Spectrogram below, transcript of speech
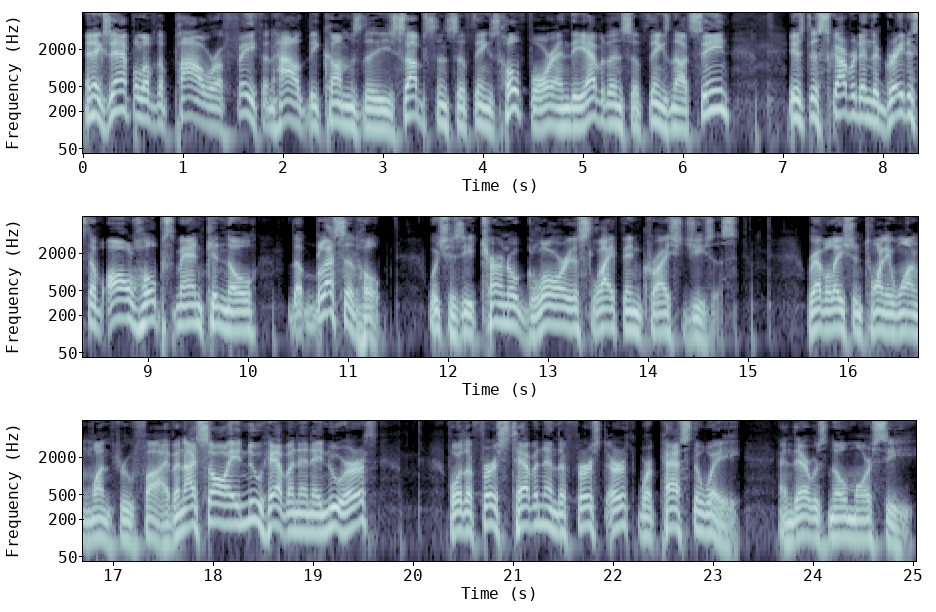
An example of the power of faith and how it becomes the substance of things hoped for and the evidence of things not seen is discovered in the greatest of all hopes man can know, the blessed hope, which is eternal glorious life in Christ Jesus. Revelation 21, 1 through 5. And I saw a new heaven and a new earth, for the first heaven and the first earth were passed away, and there was no more sea.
